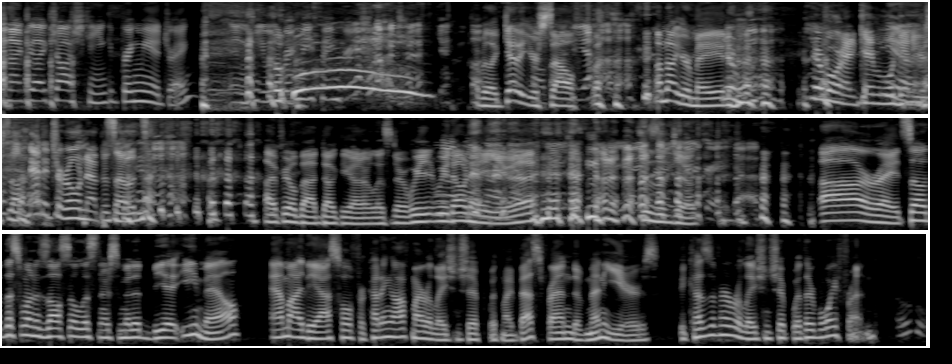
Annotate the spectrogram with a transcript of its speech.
And I'd be like, Josh, can you bring me a drink? And he would bring me sangria. No, just kidding. I'd be like, "Get it yourself." Yeah. I'm not your maid. You're more than capable of getting yourself. Edit your own episodes. I feel bad dunking on our listener. We we No, don't no, hate no, you. no, No, no, no. Yeah, This is a joke. great, yeah. All right. So this one is also listener submitted via email. Am I the asshole for cutting off my relationship with my best friend of many years because of her relationship with her boyfriend? Ooh.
